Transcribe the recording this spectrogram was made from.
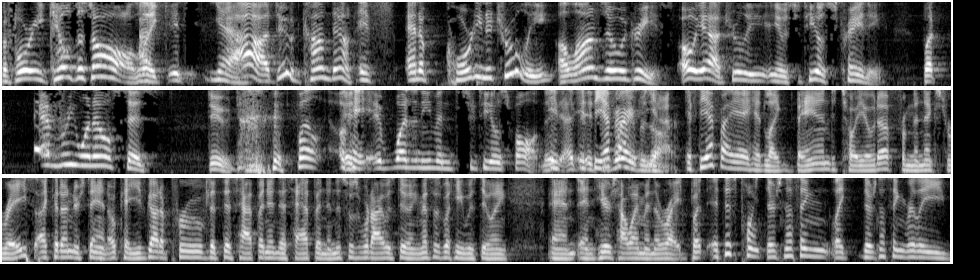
before he kills us all. Like it's yeah. ah, dude, calm down. If- and according to Trulli, Alonso agrees. Oh yeah, Trulli, you know, Sutil's crazy, but everyone else says. Dude, Well, okay. It wasn't even Sutil's fault. If, It- if it's the very FIA bizarre. yeah, if the FIA had like banned Toyota from the next race, I could understand. Okay, you've got to prove that this happened and this happened, and this was what I was doing, this is what he was doing, and and here's how I'm in the right. But at this point, there's nothing like there's nothing really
